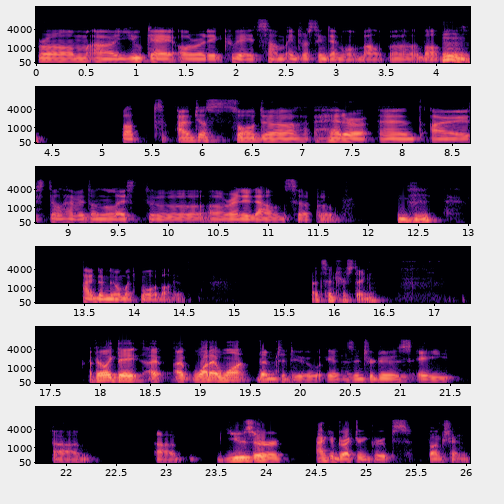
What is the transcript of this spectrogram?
from uh, UK already creates some interesting demo about uh, about Hmm. But I just saw the header and I still have it on the list to uh, write it down. So Mm-hmm. I don't know much more about it. That's interesting. I feel like they, I, I, what I want them to do is introduce a um, uh, user Active Directory groups function.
